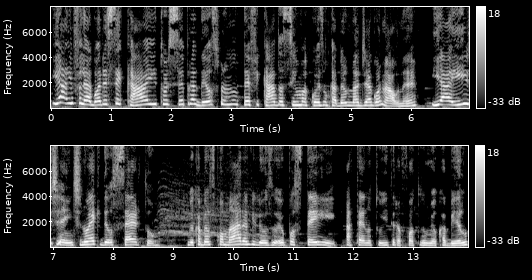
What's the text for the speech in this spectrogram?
E aí falei, agora é secar e torcer para Deus para não ter ficado assim uma coisa, um cabelo na diagonal, né? E aí, gente, não é que deu certo? Meu cabelo ficou maravilhoso. Eu postei até no Twitter a foto do meu cabelo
